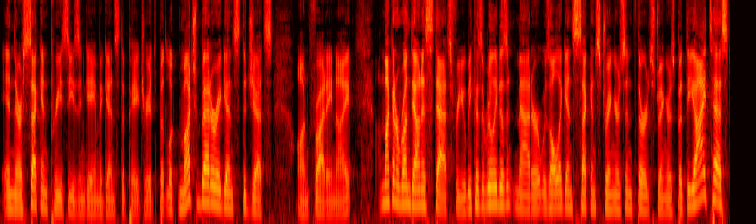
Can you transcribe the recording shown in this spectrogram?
in their second preseason game against the Patriots, but looked much better against the Jets on Friday night. I'm not going to run down his stats for you because it really doesn't matter. It was all against second stringers and third stringers, but the eye test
